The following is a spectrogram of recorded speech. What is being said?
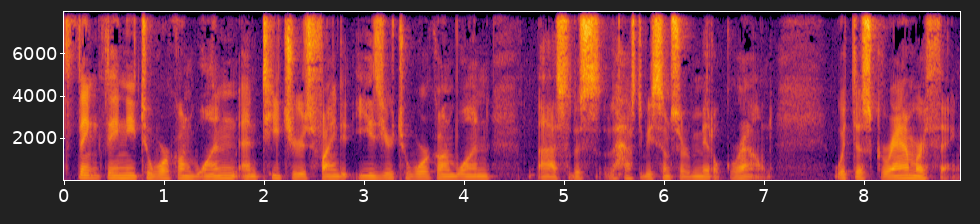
think they need to work on one, and teachers find it easier to work on one. Uh, so this has to be some sort of middle ground with this grammar thing.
